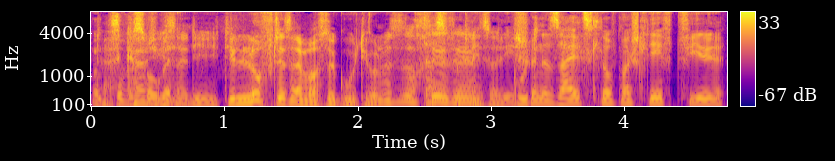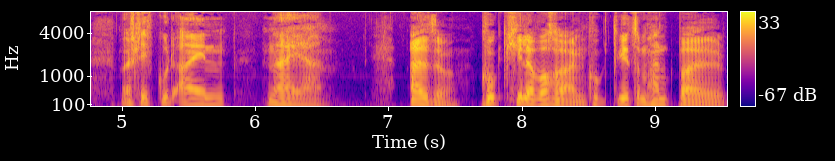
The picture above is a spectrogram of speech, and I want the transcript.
und Das sein. Die, die Luft ist einfach so gut hier. Und das ist auch Das sehr, ist wirklich sehr so. Die gut. schöne Salzluft, man schläft viel, man schläft gut ein. Naja. Also, guckt Kieler Woche an, guckt geht zum Handball,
